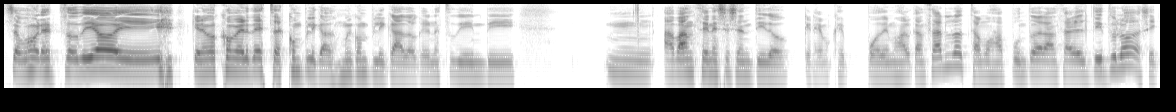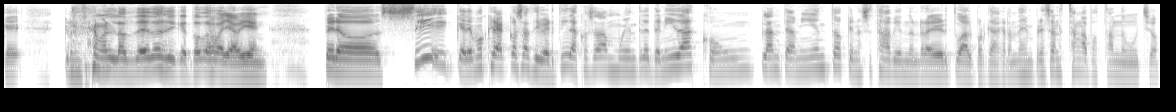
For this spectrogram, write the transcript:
Somos un estudio y queremos comer de esto. Es complicado, es muy complicado que un estudio indie Mm, avance en ese sentido. Creemos que podemos alcanzarlo, estamos a punto de lanzar el título, así que crucemos los dedos y que todo vaya bien. Pero sí, queremos crear cosas divertidas, cosas muy entretenidas, con un planteamiento que no se estaba viendo en radio virtual, porque las grandes empresas no están apostando mucho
